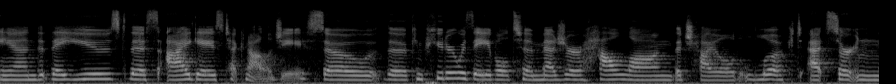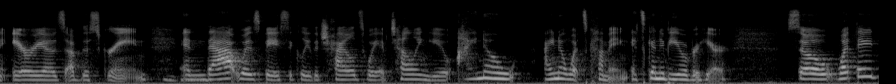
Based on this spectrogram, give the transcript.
and they used this eye gaze technology. So the computer was able to measure how long the child looked at certain areas of the screen. Mm-hmm. And that was basically the child's way of telling you, I know I know what's coming. It's going to be over here. So what they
